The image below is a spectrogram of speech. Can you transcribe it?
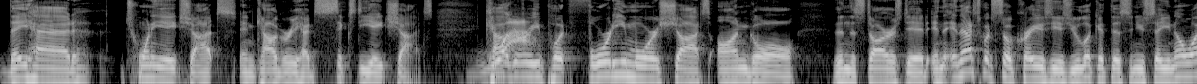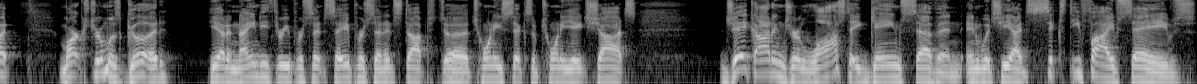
they had 28 shots and Calgary had 68 shots. Calgary put 40 more shots on goal than the Stars did. And, and that's what's so crazy is you look at this and you say, you know what? Markstrom was good. He had a 93% save percentage, stopped uh, 26 of 28 shots. Jake Oettinger lost a game seven in which he had 65 saves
